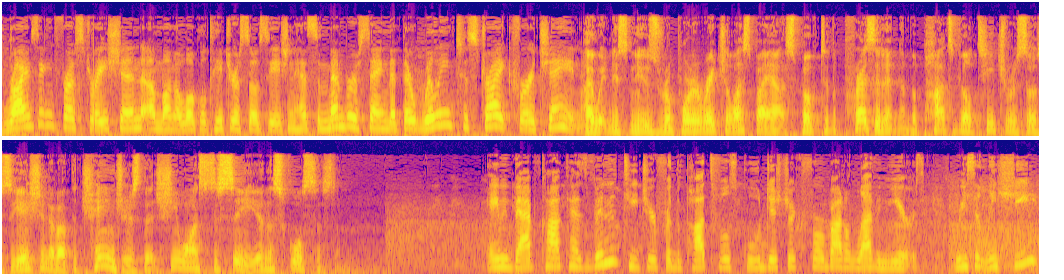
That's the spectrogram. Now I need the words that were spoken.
Rising frustration among a local teacher association has some members saying that they're willing to strike for a change. Eyewitness News reporter Rachel Espaillat spoke to the president of the Pottsville Teacher Association about the changes that she wants to see in the school system. Amy Babcock has been a teacher for the Pottsville School District for about 11 years. Recently, she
